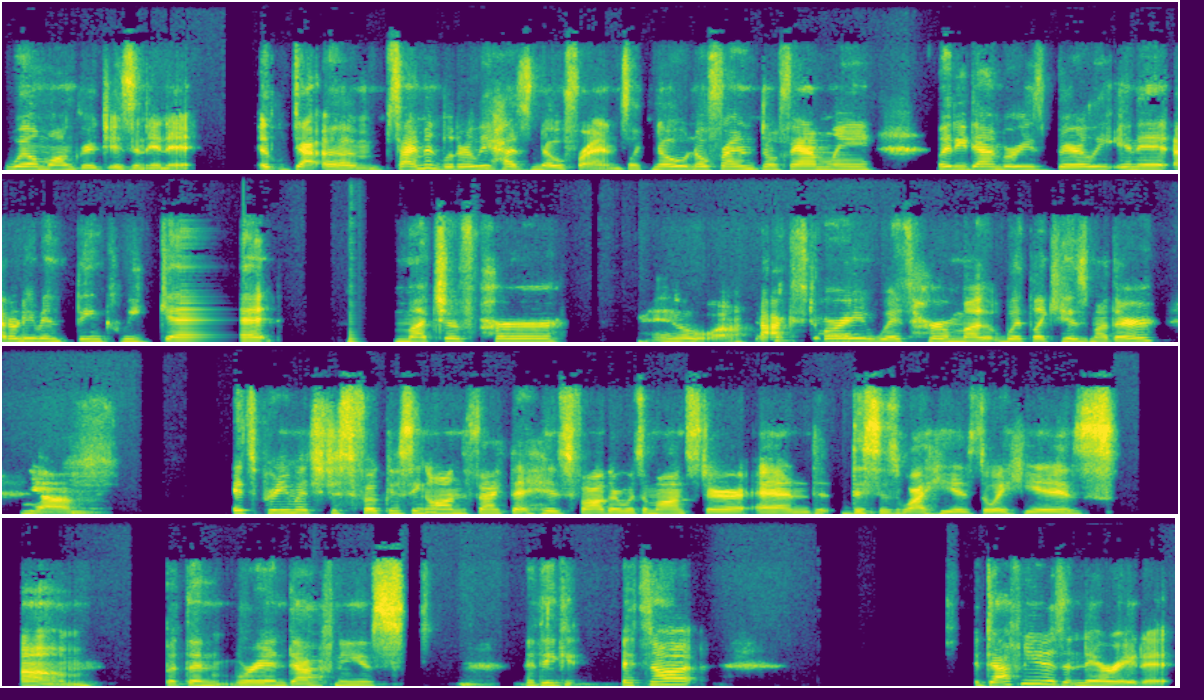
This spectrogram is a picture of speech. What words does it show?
Will Mondrich isn't in it. it, um, Simon literally has no friends, like no no friends, no family. Lady Danbury's barely in it. I don't even think we get much of her Ew. backstory with her mother, with like his mother. Yeah. It's pretty much just focusing on the fact that his father was a monster and this is why he is the way he is. Um, but then we're in Daphne's. I think it's not. Daphne doesn't narrate it,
